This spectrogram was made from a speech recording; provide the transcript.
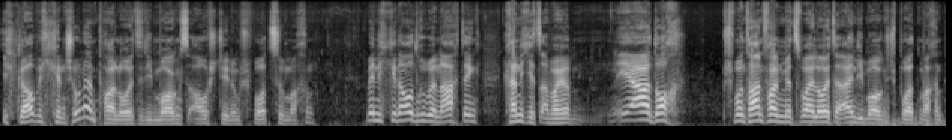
Ich glaube, ich kenne schon ein paar Leute, die morgens aufstehen, um Sport zu machen. Wenn ich genau darüber nachdenke, kann ich jetzt aber, ja doch, spontan fallen mir zwei Leute ein, die morgens Sport machen.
